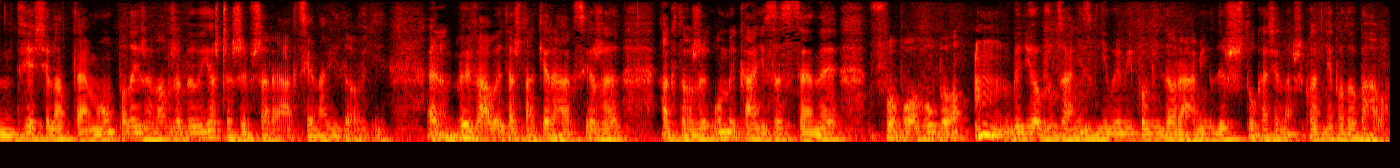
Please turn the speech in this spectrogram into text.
200 mm, lat temu podejrzewam, że były jeszcze żywsze reakcje na widowni. E. Bywały też takie reakcje, że aktorzy umykali ze sceny w popłochu, bo byli obrzucani zgniłymi pomidorami, gdyż sztuka się na przykład nie podobała.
